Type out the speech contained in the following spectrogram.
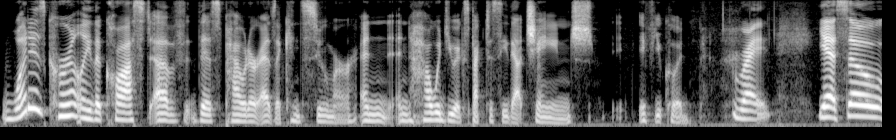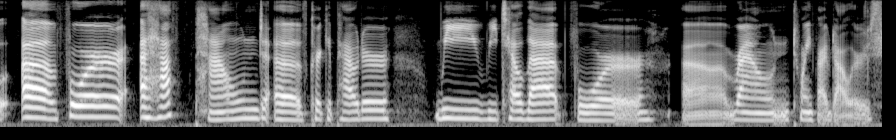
What is currently the cost of this powder as a consumer, and, and how would you expect to see that change if you could? Right. Yeah, so uh, for a half pound of cricket powder, we retail that for uh, around twenty-five dollars.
